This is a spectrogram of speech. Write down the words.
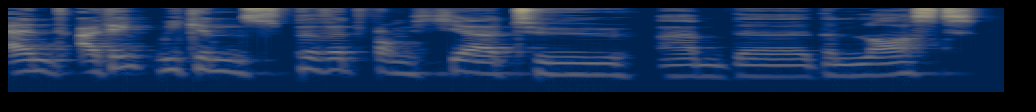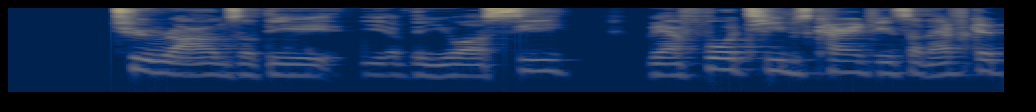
And I think we can pivot from here to um, the the last two rounds of the of the URC. We have four teams currently in South Africa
